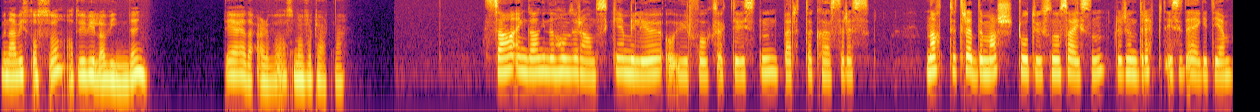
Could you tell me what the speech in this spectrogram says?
men jeg visste også at vi ville vinne den. Det er det elva som har fortalt meg sa en gang den honduranske miljø- og urfolksaktivisten Berta Cáceres. Natt til 3. mars 2016 blir hun drept i sitt eget hjem.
